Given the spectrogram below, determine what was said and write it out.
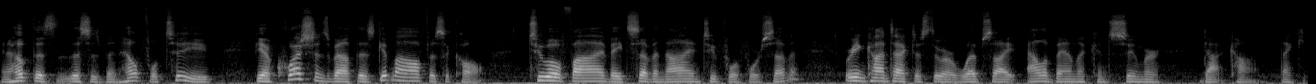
and I hope this this has been helpful to you. If you have questions about this, give my office a call, 205-879-2447, or you can contact us through our website, alabamaconsumer.com. Thank you.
